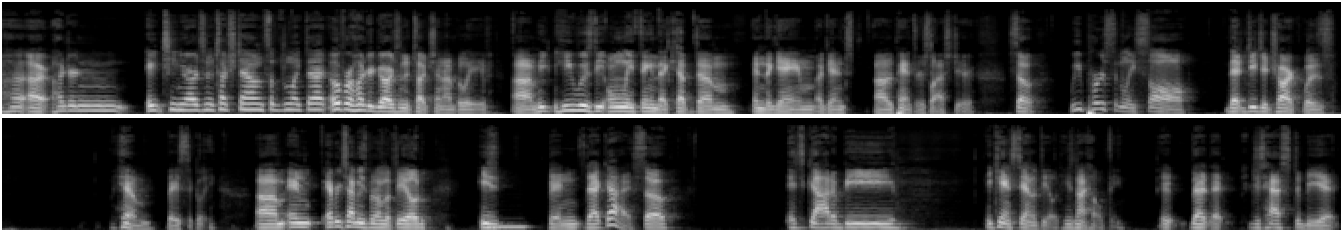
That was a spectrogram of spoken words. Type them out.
uh, 118 yards and a touchdown, something like that. Over 100 yards and a touchdown, I believe. Um, he he was the only thing that kept them in the game against uh, the Panthers last year. So we personally saw that DJ Chark was him basically. Um, and every time he's been on the field, he's been that guy. So it's got to be he can't stay on the field. He's not healthy. It, that, that just has to be it.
